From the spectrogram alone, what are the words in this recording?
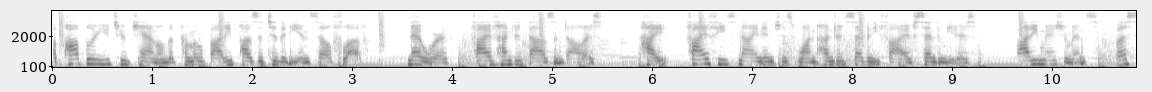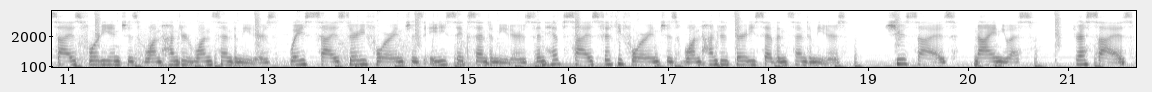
a popular YouTube channel that promote body positivity and self-love. Net worth, $500,000. Height, 5 feet 9 inches 175 centimeters. Body measurements, bust size 40 inches 101 centimeters, waist size 34 inches 86 centimeters, and hip size 54 inches 137 centimeters. Shoe size, 9 US. Dress size,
